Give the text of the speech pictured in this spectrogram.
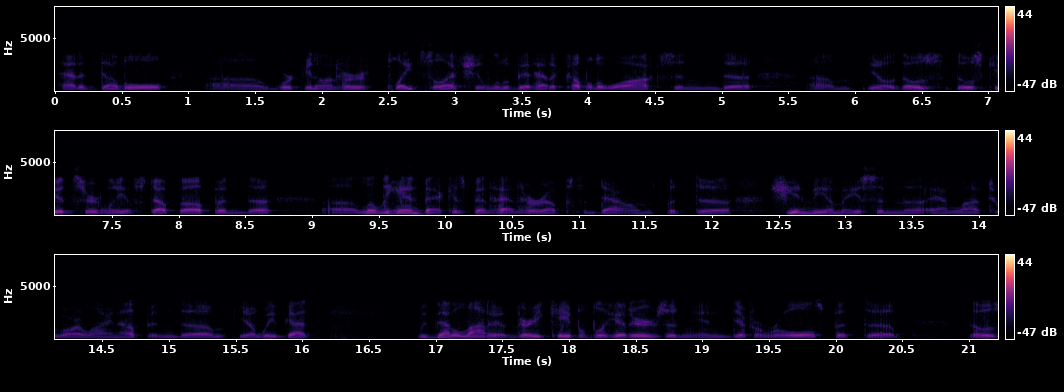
Had a double, uh, working on her plate selection a little bit. Had a couple of walks, and uh, um, you know those those kids certainly have stepped up. And uh, uh, Lily Handbeck has been had her ups and downs, but uh, she and Mia Mason uh, add a lot to our lineup, and um, you know we've got we've got a lot of very capable hitters in, in different roles, but uh, those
